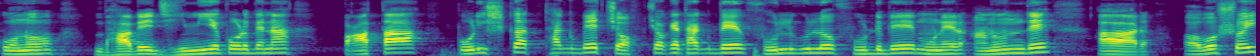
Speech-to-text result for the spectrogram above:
কোনোভাবে ঝিমিয়ে পড়বে না, পাতা পরিষ্কার থাকবে, চকচকে থাকবে, ফুলগুলো ফুটবে মনের আনন্দে, আর অবশ্যই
